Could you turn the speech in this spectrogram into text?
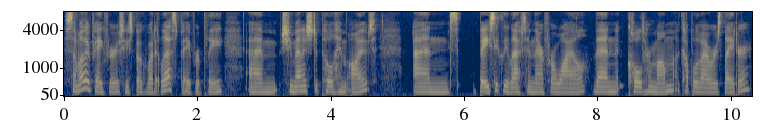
some other papers who spoke about it less favorably, um, she managed to pull him out and basically left him there for a while, then called her mum a couple of hours later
